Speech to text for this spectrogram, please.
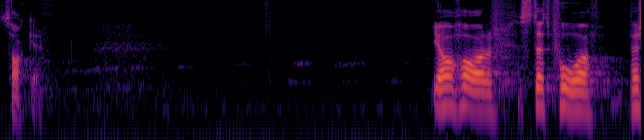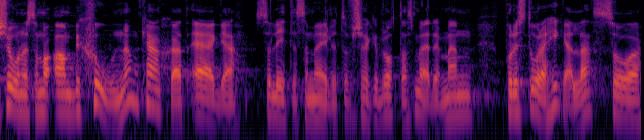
saker. Jag har stött på personer som har ambitionen kanske att äga så lite som möjligt och försöker brottas med det. Men på det stora hela så,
